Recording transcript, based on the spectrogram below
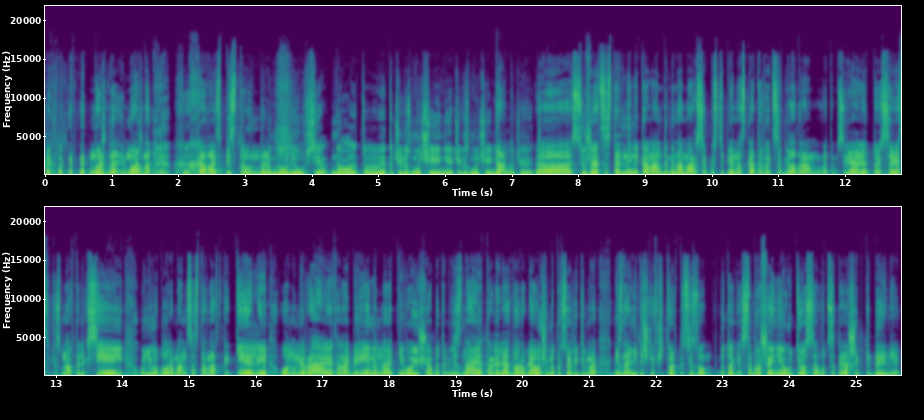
Можно, можно х- хавать пеструн, да. Ну, Но не у всех. Но это, это через мучение, через мучение Так, получается. э, сюжет с остальными командами на Марсе постепенно скатывается в мелодраму в этом сериале. То есть советский космонавт Алексей, у него был роман с астронавткой Келли, он умирает, она беременна от него, еще об этом не знает, траля-ля, 2 рубля. В общем, это все, видимо, не знаю, ниточки в четвертый сезон. В итоге, с обрушения утеса, вот с этой ошибки Дэнни,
